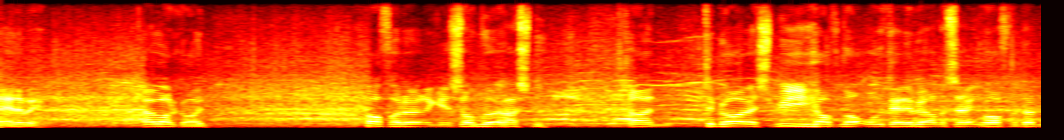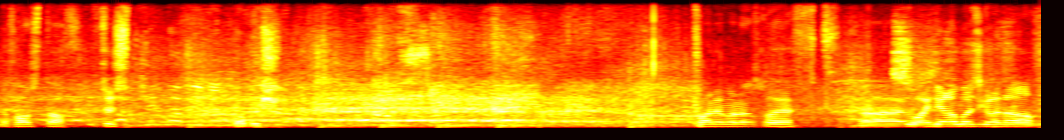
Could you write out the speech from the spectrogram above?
Anyway, hour gone. Half an hour to get some out of now. And to be honest, we have not looked any better in the second half than we in the first half. Just rubbish. 20 minutes left. Uh, Wanyama's gone off.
